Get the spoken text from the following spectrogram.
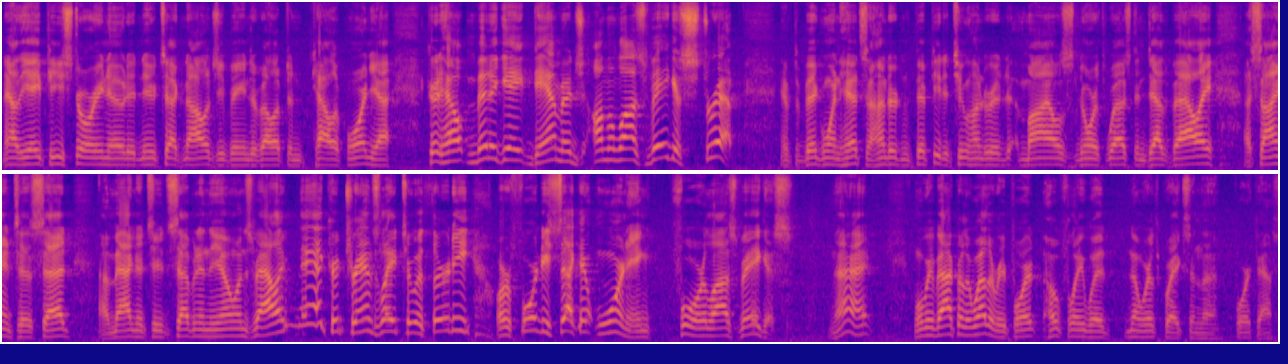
Now the AP story noted new technology being developed in California could help mitigate damage on the Las Vegas Strip. If the big one hits 150 to 200 miles northwest in Death Valley, a scientist said a magnitude 7 in the Owens Valley eh, could translate to a 30 or 40 second warning for Las Vegas. All right. We'll be back with a weather report, hopefully with no earthquakes in the forecast.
